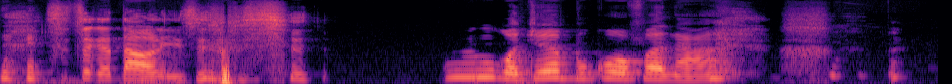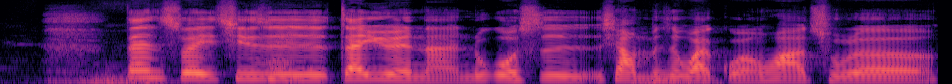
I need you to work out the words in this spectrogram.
是这个道理是不是？嗯，我觉得不过分啊。但所以其实，在越南，如果是像我们是外国人的话，除了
